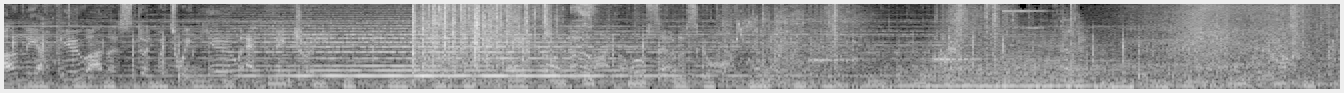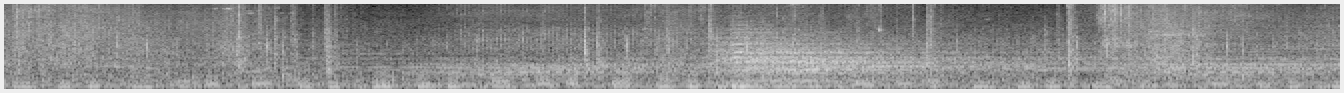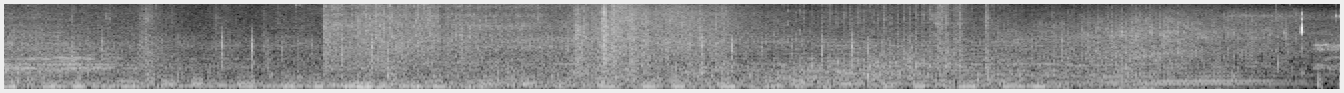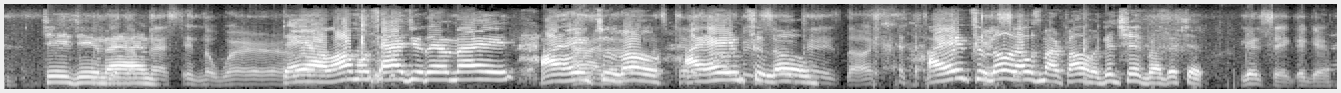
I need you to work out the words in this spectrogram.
Only a few others stood between you and victory. GG, You're man. the best in the world. Damn, I almost had you there, man. I aimed I too know, low. was pissed. I would've aimed too so low. pissed. I aimed too Good low. shit. That was my problem. Good shit, bro. Good shit. Good shit. Good game.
